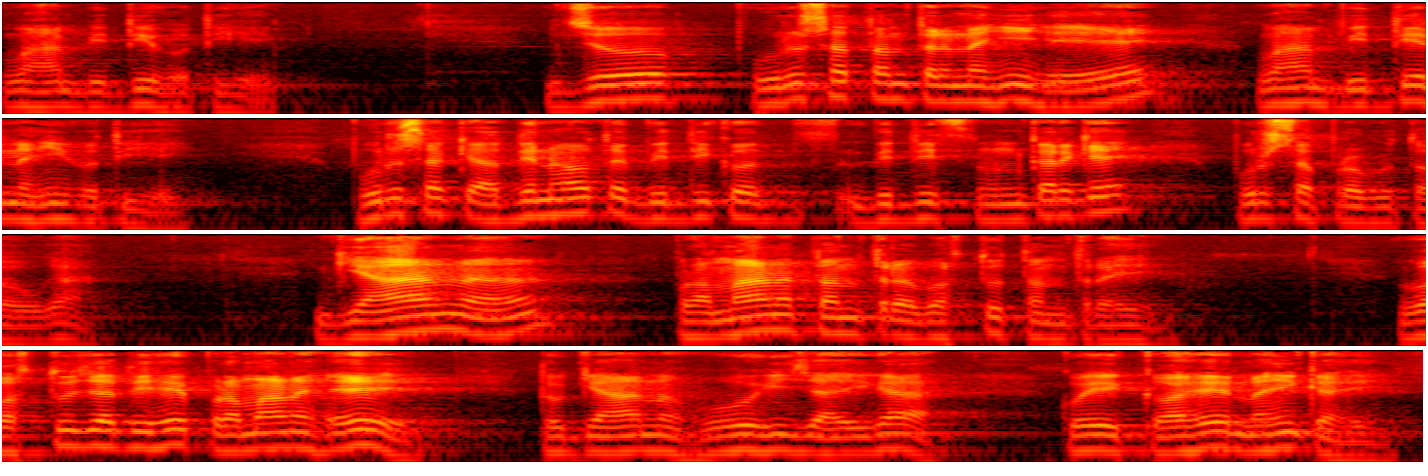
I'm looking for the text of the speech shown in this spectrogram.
वहाँ विधि होती है। जो पुरुष तंत्र नहीं है, वहाँ विधि नहीं होती है। पुरुष के अधीन हो तो विधि को, विधि सुन करके पुरुष प्रवृत्त होगा। ज्ञान प्रमाण तंत्र, वस्तु तंत्र है। वस्तु यदि है, प्रमाण है तो ज्ञान हो ही जाएगा। कोई कहे, नहीं कहे।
